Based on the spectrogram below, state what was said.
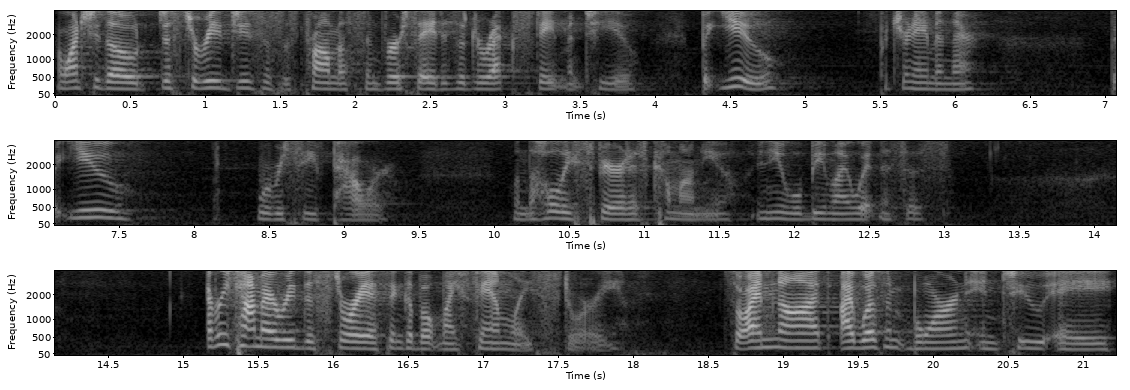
I want you, though, just to read Jesus' promise in verse 8 as a direct statement to you. But you, put your name in there, but you will receive power when the Holy Spirit has come on you, and you will be my witnesses. Every time I read this story, I think about my family's story. So I'm not, I wasn't born into a,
